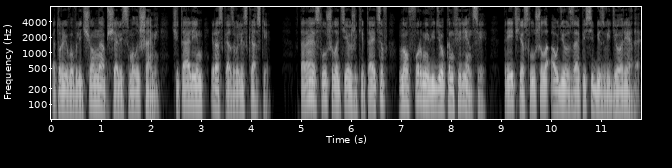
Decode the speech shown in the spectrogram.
которые вовлеченно общались с малышами, читали им и рассказывали сказки. Вторая слушала тех же китайцев, но в форме видеоконференции, третья слушала аудиозаписи без видеоряда.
